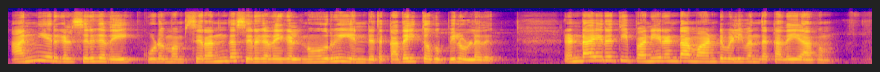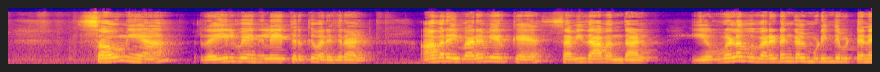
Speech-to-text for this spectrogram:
அந்நியர்கள் சிறுகதை குடும்பம் சிறந்த சிறுகதைகள் நூறு என்ற கதை தொகுப்பில் உள்ளது. ரெண்டாயிரத்தி பனிரெண்டாம் ஆண்டு வெளிவந்த கதையாகும். சௌமியா ரயில்வே நிலையத்திற்கு வருகிறாள். அவரை வரவேற்க சவிதா வந்தாள். எவ்வளவு வருடங்கள் முடிந்துவிட்டன?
